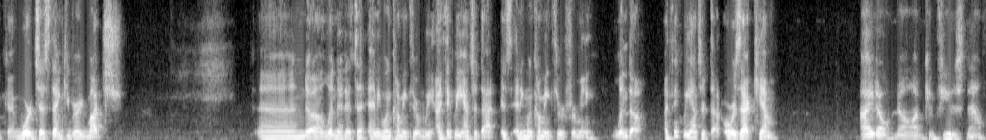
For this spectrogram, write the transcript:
Okay. Ward says, thank you very much. And uh, Linda had anyone coming through? We, I think we answered that. Is anyone coming through for me, Linda? I think we answered that. Or was that Kim? I don't know. I'm confused now.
